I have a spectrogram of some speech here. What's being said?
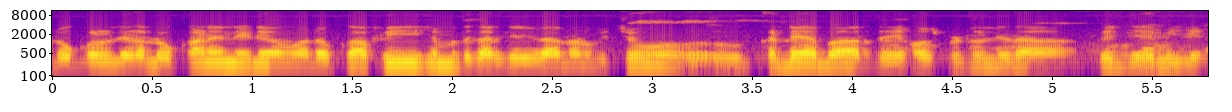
ਲੋਕਲ ਜਿਹੜਾ ਲੋਕਾਂ ਨੇ ਨੇੜਿਓਂ ਮਤਲਬ ਕਾਫੀ ਹਿੰਮਤ ਕਰਕੇ ਜਿਹੜਾ ਉਹਨਾਂ ਨੂੰ ਵਿੱਚੋਂ ਕੱਢਿਆ ਬਾਹਰ ਤੇ ਹਸਪੀਟਲ ਜਿਹੜਾ ਭੇਜਿਆ ਇਮੀਡੀਏਟ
